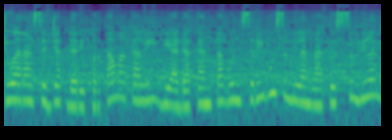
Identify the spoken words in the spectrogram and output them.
juara sejak dari pertama kali diadakan tahun 1996.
